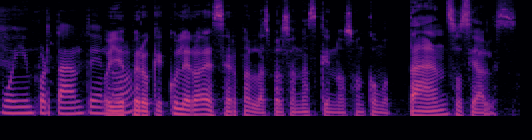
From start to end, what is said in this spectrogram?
muy importante, ¿no? Oye, pero qué culero ha de ser para las personas que no son como tan sociables.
